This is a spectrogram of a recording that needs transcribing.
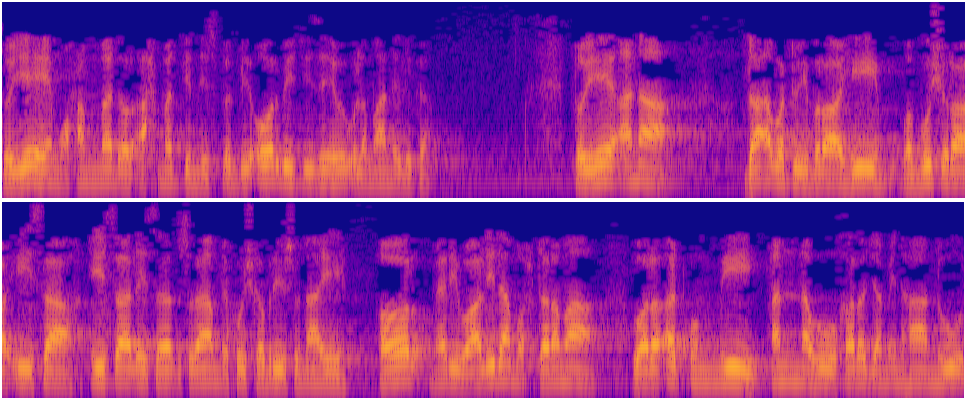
تو یہ ہے محمد اور احمد کی نسبت بھی اور بھی چیزیں علماء نے لکھا۔ تو یہ انا دعوت ابراہیم و بشرا عیسیٰ. عیسیٰ علیہ السلام نے خوشخبری سنائی اور میری والدہ محترمہ، ورأت امی انہو خرج منہا نور.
